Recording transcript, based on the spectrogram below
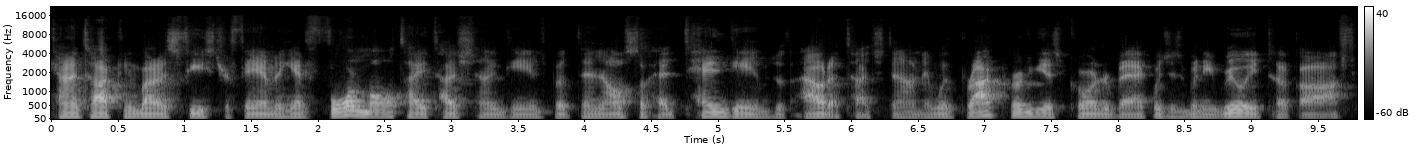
kind of talking about his feast or famine, he had four multi touchdown games, but then also had 10 games without a touchdown. And with Brock Purdy as quarterback, which is when he really took off,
